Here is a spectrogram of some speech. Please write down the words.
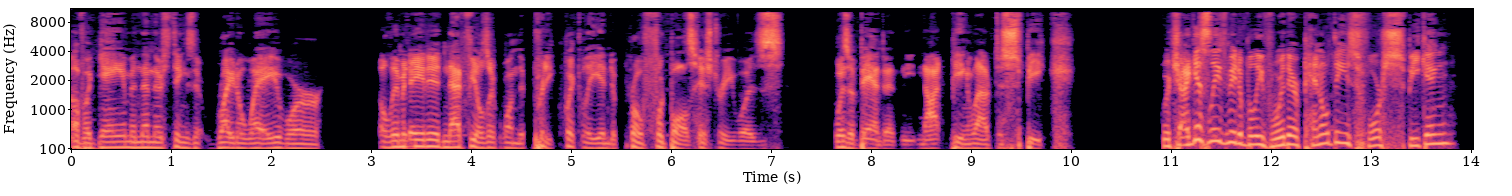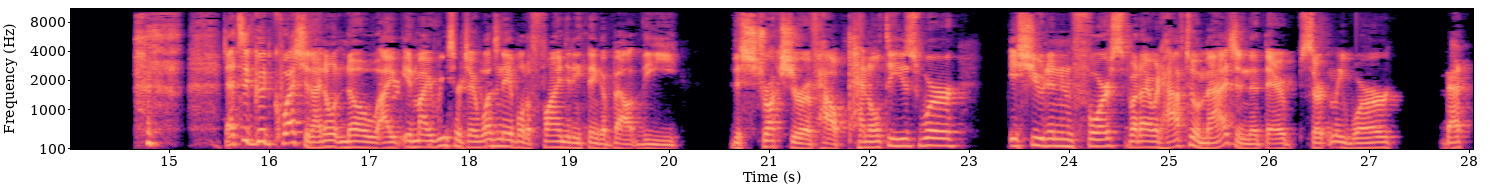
of a game, and then there's things that right away were eliminated, and that feels like one that pretty quickly into pro football's history was was abandoned, the not being allowed to speak. Which I guess leads me to believe were there penalties for speaking? That's a good question. I don't know. I in my research I wasn't able to find anything about the the structure of how penalties were issued and enforced, but I would have to imagine that there certainly were that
